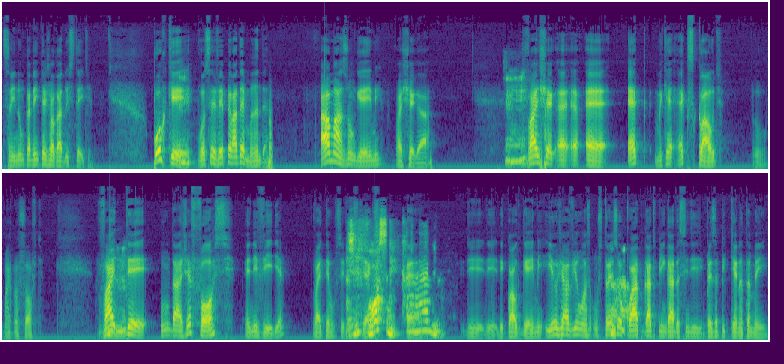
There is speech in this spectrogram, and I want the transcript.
Sem nunca nem ter jogado o Stadia. Porque Sim. você vê pela demanda. Amazon Game vai chegar. Vai chegar. É, é, é, como é que é? xCloud, do Microsoft. Vai uhum. ter um da GeForce, Nvidia. Vai ter um serviço. A GeForce? De, Caralho! De, de, de, cloud game. E eu já vi umas, uns três uhum. ou quatro gato pingado assim de empresa pequena também.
